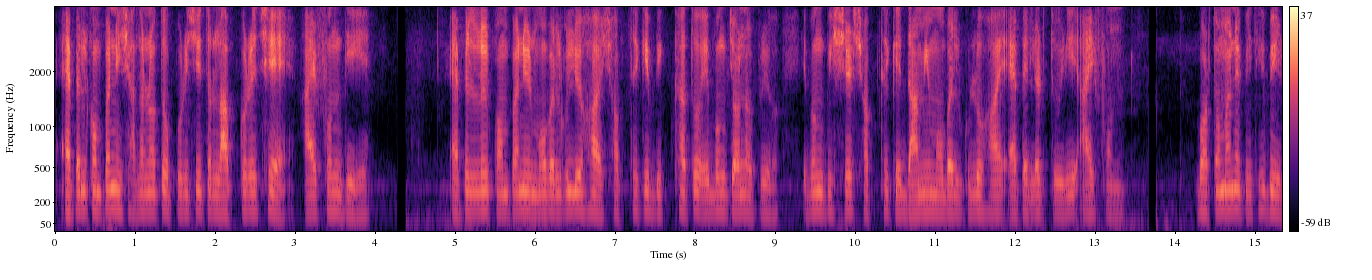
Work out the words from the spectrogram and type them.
অ্যাপেল কোম্পানি সাধারণত পরিচিত লাভ করেছে আইফোন দিয়ে। অ্যাপেলের কোম্পানির মোবাইলগুলি হয় সবথেকে বিখ্যাত এবং জনপ্রিয় এবং বিশ্বের সবথেকে দামি মোবাইলগুলো হয় অ্যাপেলের তৈরি আইফোন। বর্তমানে পৃথিবীর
